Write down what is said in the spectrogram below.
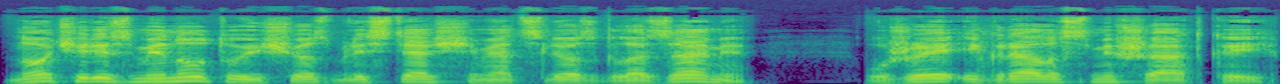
Но через минуту еще с блестящими от слез глазами уже играла с Мишаткой,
